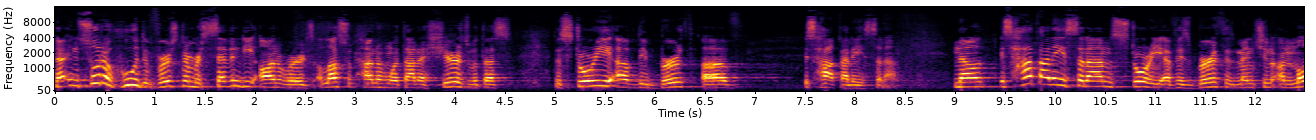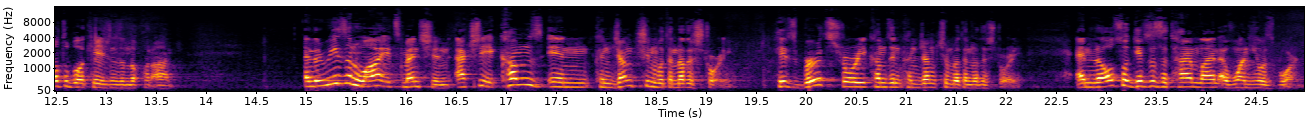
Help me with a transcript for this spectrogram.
Now in Surah Hud, verse number 70 onwards, Allah subhanahu wa ta'ala shares with us the story of the birth of Ishaq alayhi salam. Now, Ishaq alayhi salam's story of his birth is mentioned on multiple occasions in the Quran. And the reason why it's mentioned, actually, it comes in conjunction with another story. His birth story comes in conjunction with another story. And it also gives us a timeline of when he was born.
